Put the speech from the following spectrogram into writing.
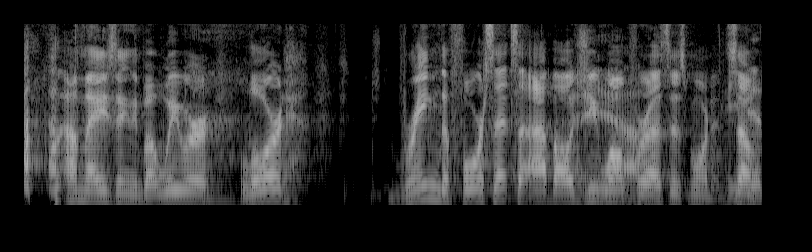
amazing. But we were, Lord, bring the four sets of eyeballs you want for us this morning. He so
